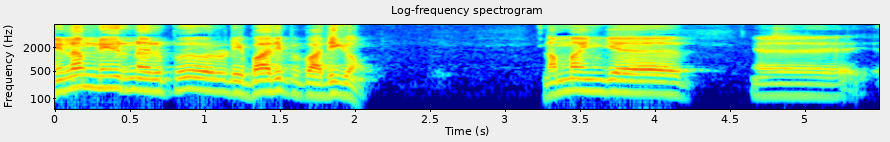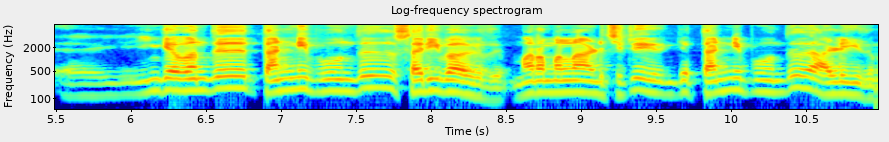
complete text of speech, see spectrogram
நிலம் நீர் நெருப்பு அவருடைய பாதிப்பு இப்போ அதிகம். நம்ம இங்கே இங்கே வந்து தண்ணி பூந்து சரிவாகுது. மரமெல்லாம் அடிச்சுட்டு இங்கே தண்ணி பூந்து அழியுது.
